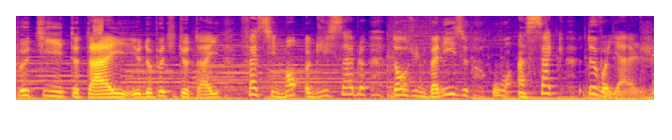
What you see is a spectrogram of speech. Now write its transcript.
petite taille, de petite taille, facilement glissable dans une valise ou un sac de voyage.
